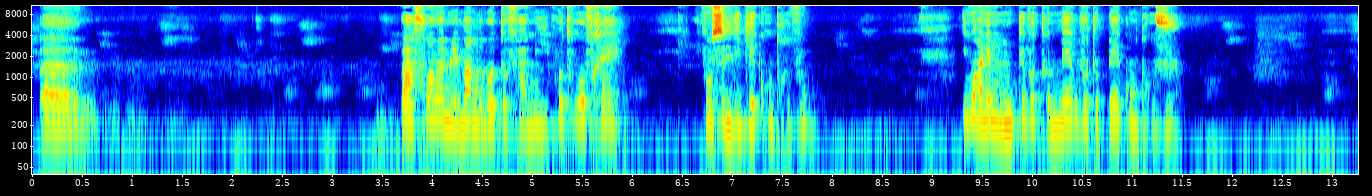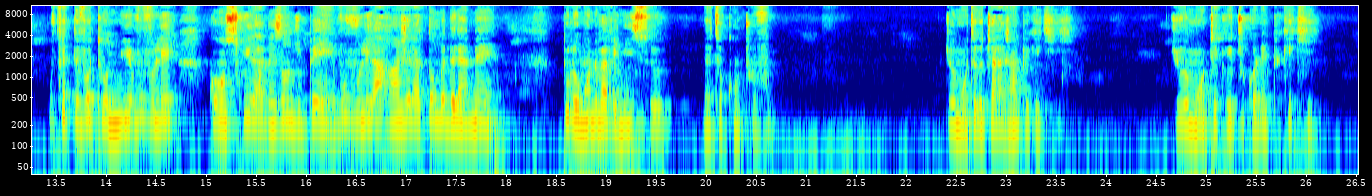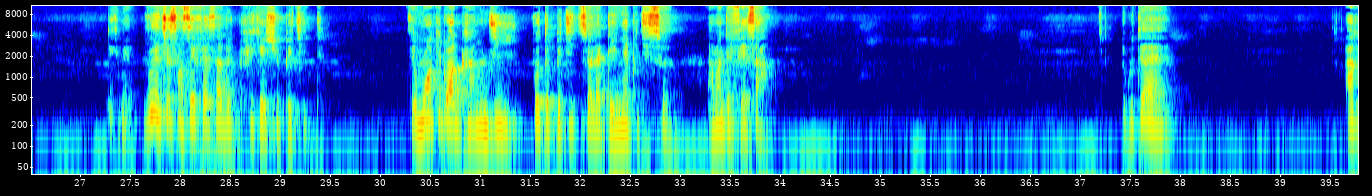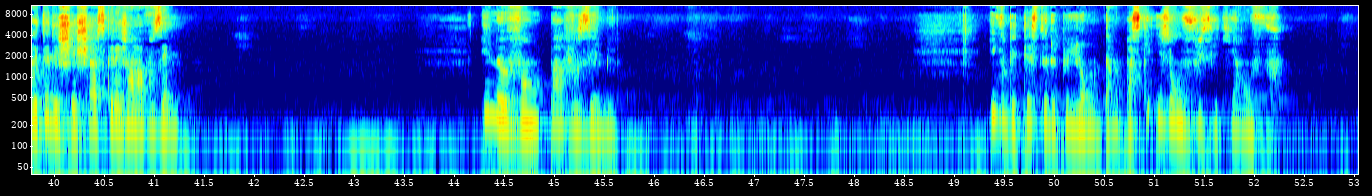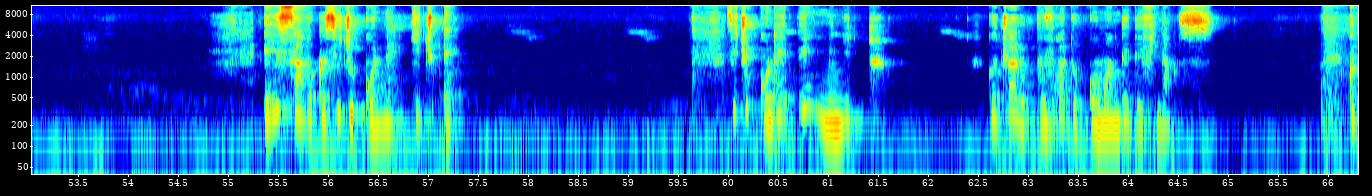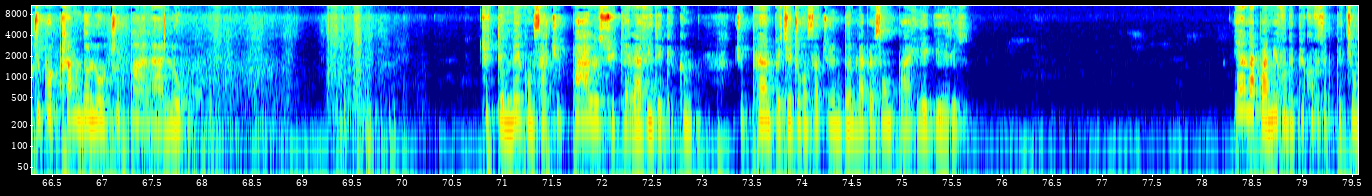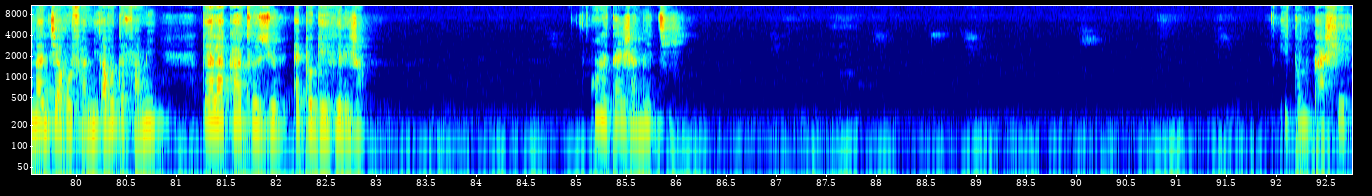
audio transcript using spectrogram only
euh, parfois même les membres de votre famille, votre, vos frères, vont se liguer contre vous. Ils vont aller monter votre mère ou votre père contre vous. Vous faites votre mieux. Vous voulez construire la maison du père. Vous voulez arranger la tombe de la mère. Tout le monde va venir se mettre contre vous. Tu veux montrer que tu as l'argent plus que qui Tu veux montrer que tu connais plus que qui Vous étiez censé faire ça depuis que je suis petite. C'est moi qui dois grandir, votre petite soeur, la dernière petite soeur, avant de faire ça. Écoutez, hein, arrêtez de chercher à ce que les gens là vous aiment. Ils ne vont pas vous aimer. Ils vous détestent depuis longtemps parce qu'ils ont vu ce qui est en vous. Et ils savent que si tu connais qui tu es, si tu connais une minute que tu as le pouvoir de commander tes finances, que tu peux prendre de l'eau, tu parles à l'eau. Tu te mets comme ça, tu parles sur la vie de quelqu'un. Tu prends un petit truc comme ça, tu lui donnes, la personne part, il est guéri. Il y en a parmi vous, depuis que vous êtes petit, on a dit à votre famille, à votre famille qu'elle a quatre yeux, elle peut guérir les gens. On ne t'a jamais dit. Ils t'ont caché.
